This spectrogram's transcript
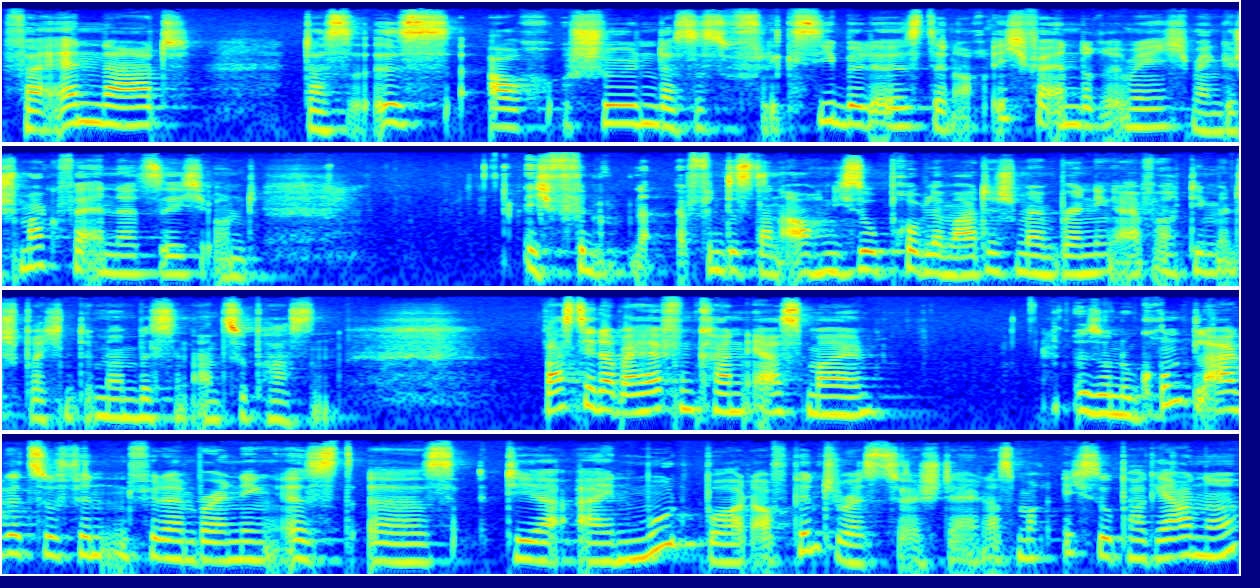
verändert. Das ist auch schön, dass es so flexibel ist, denn auch ich verändere mich, mein Geschmack verändert sich und ich finde find es dann auch nicht so problematisch, mein Branding einfach dementsprechend immer ein bisschen anzupassen. Was dir dabei helfen kann, erstmal so eine Grundlage zu finden für dein Branding, ist es, dir ein Moodboard auf Pinterest zu erstellen. Das mache ich super gerne.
